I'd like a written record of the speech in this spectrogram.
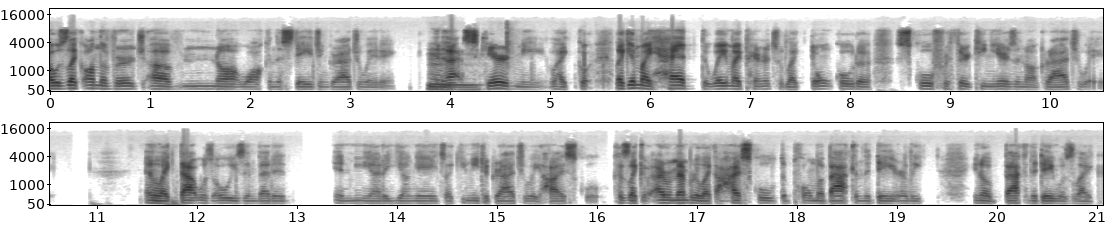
I was like on the verge of not walking the stage and graduating. Mm. And that hmm. scared me. Like, go, like in my head, the way my parents would like, don't go to school for 13 years and not graduate. And like that was always embedded in me at a young age. Like, you need to graduate high school. Cause like I remember like a high school diploma back in the day, early, you know, back in the day was like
